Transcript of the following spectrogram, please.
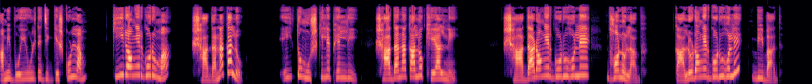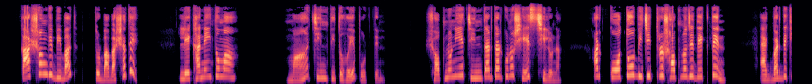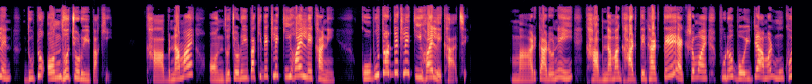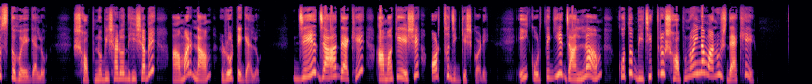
আমি বই উল্টে জিজ্ঞেস করলাম, কি রঙের গরু মা? সাদা না কালো? এই তো মুশকিলে ফেললি সাদা না কালো খেয়াল নেই। সাদা রঙের গরু হলে ধনলাভ, কালো রঙের গরু হলে বিবাদ। কার সঙ্গে বিবাদ? তোর বাবার সাথে? লেখা নেই তো মা। মা চিন্তিত হয়ে পড়তেন। স্বপ্ন নিয়ে চিন্তার তার কোনো শেষ ছিল না। আর কত বিচিত্র স্বপ্ন যে দেখতেন। একবার দেখলেন দুটো অন্ধ চড়ুই পাখি। খাবনামায় অন্ধ চড়ুই পাখি দেখলে কি হয় লেখা নেই, কবুতর দেখলে কি হয় লেখা আছে। মার কারণেই খাবনামা ঘাটতে ঘাটতে একসময় পুরো বইটা আমার মুখস্থ হয়ে গেল। স্বপ্ন বিশারদ হিসাবে আমার নাম রটে গেল। যে যা দেখে আমাকে এসে অর্থ জিজ্ঞেস করে। এই করতে গিয়ে জানলাম কত বিচিত্র স্বপ্নই না মানুষ দেখে।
